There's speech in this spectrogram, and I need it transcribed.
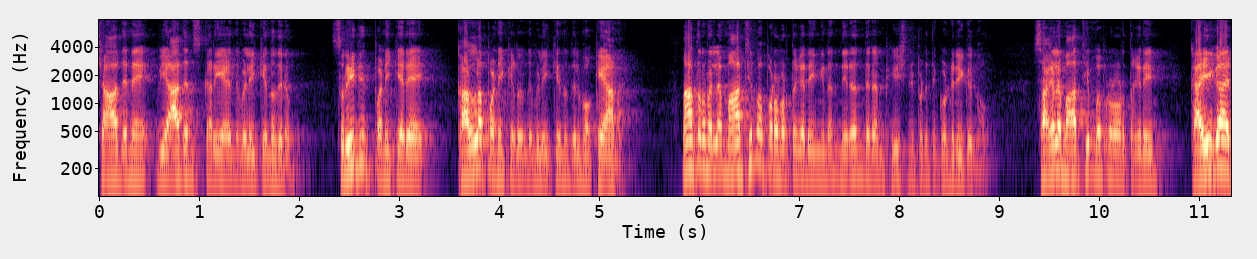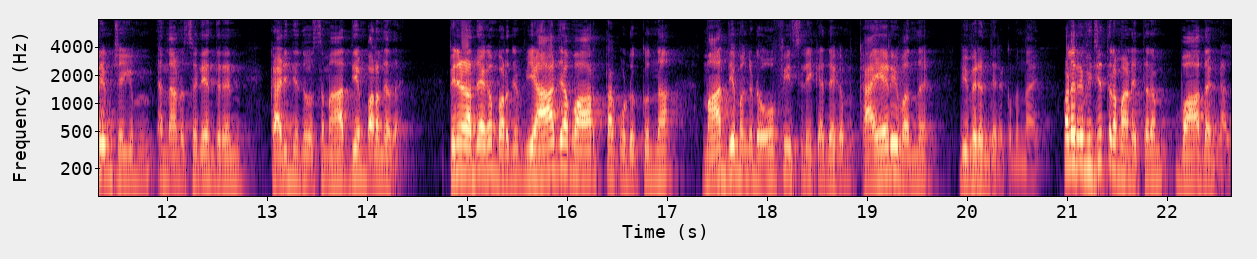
ഷാദിനെ വ്യാജൻസ്കറിയ എന്ന് വിളിക്കുന്നതിനും ശ്രീജിത് പണിക്കരെ കള്ളപ്പണിക്കർ എന്ന് വിളിക്കുന്നതിലുമൊക്കെയാണ് മാത്രമല്ല മാധ്യമപ്രവർത്തകരെ ഇങ്ങനെ നിരന്തരം ഭീഷണിപ്പെടുത്തിക്കൊണ്ടിരിക്കുന്നു. സകല മാധ്യമപ്രവർത്തകരെയും കൈകാര്യം ചെയ്യും എന്നാണ് സുരേന്ദ്രൻ കഴിഞ്ഞ ദിവസം ആദ്യം പറഞ്ഞത്. പിന്നീട് അദ്ദേഹം പറഞ്ഞു വ്യാജ വാർത്ത കൊടുക്കുന്ന മാധ്യമങ്ങളുടെ ഓഫീസിലേക്ക് അദ്ദേഹം കയറി വന്ന് വിവരം തിരക്കുമെന്ന് വളരെ വിചിത്രമാണ് ഇത്തരം വാദങ്ങൾ.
